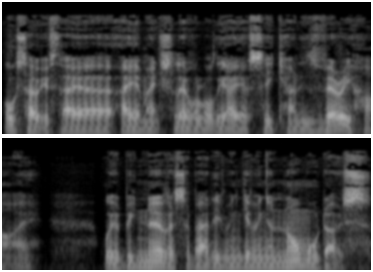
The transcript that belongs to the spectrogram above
Also, if the AMH level or the AFC count is very high, we would be nervous about even giving a normal dose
